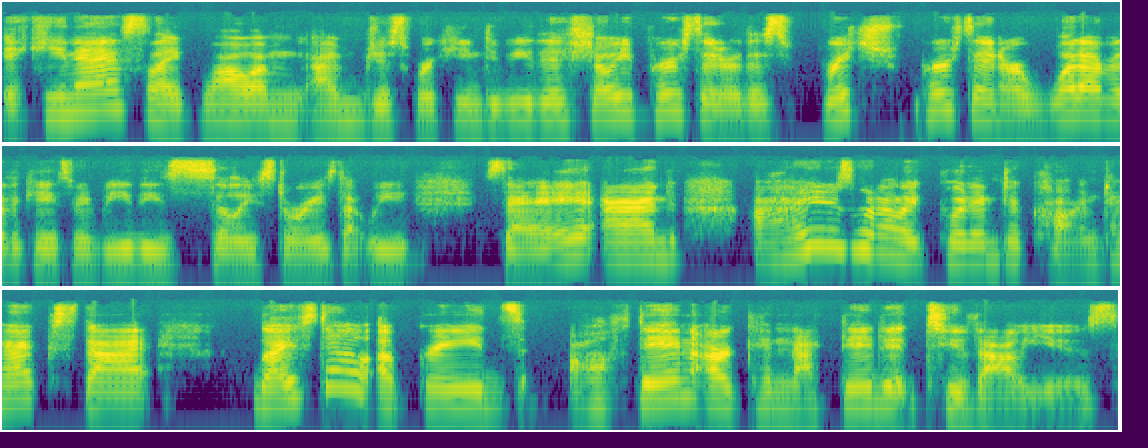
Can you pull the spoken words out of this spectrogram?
ickiness like wow i'm i'm just working to be this showy person or this rich person or whatever the case may be these silly stories that we say. And i just want to like put into context that lifestyle upgrades often are connected to values.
